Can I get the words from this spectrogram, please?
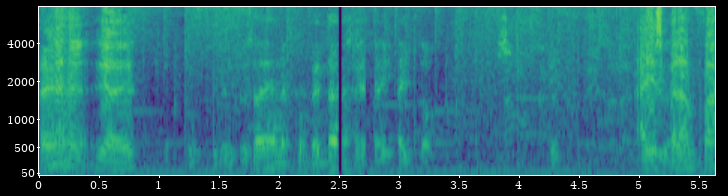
ya ves. Mientras hayan escopetas, hay, hay todo. Hay esperanza.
